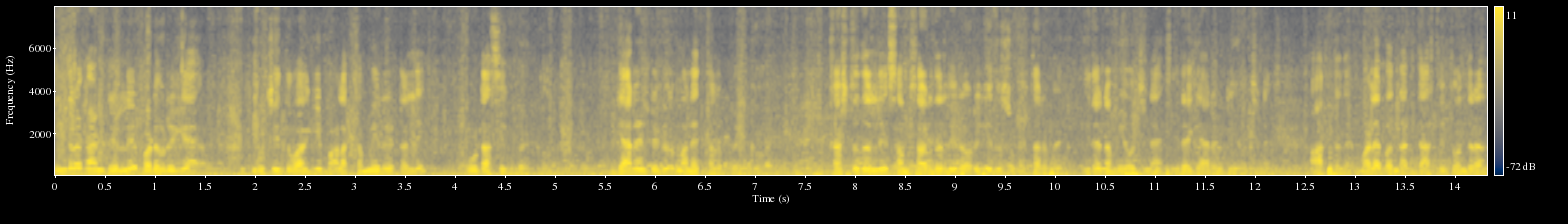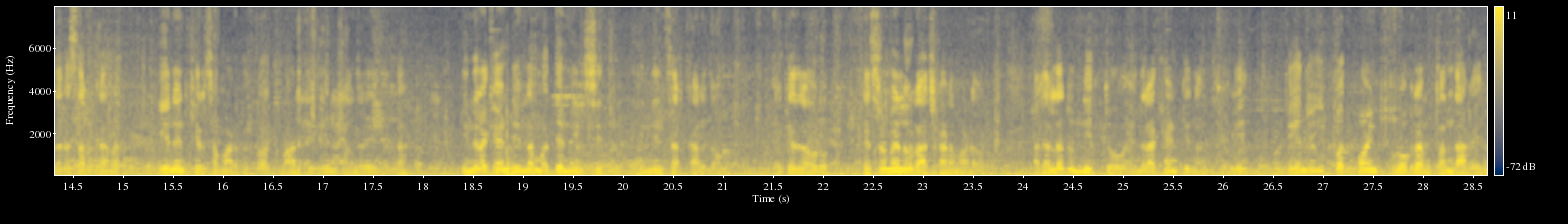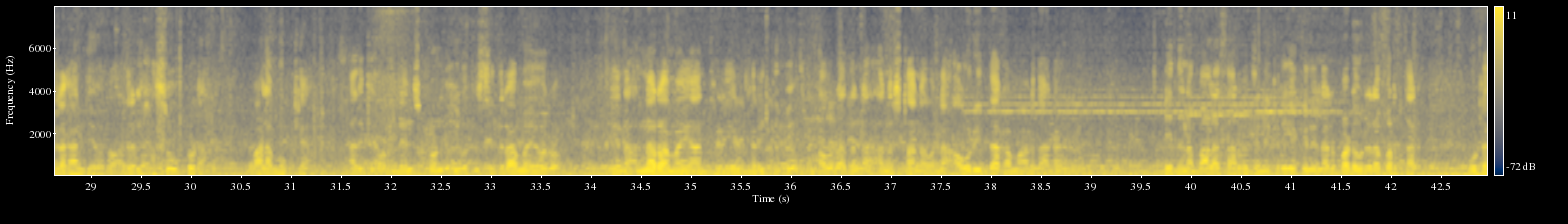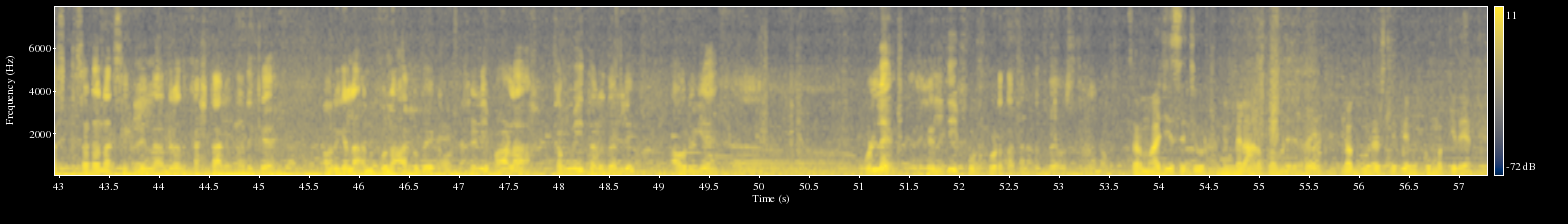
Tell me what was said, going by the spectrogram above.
ಇಂದಿರಾಕಾಂಟಿಯಲ್ಲಿ ಬಡವರಿಗೆ ಉಚಿತವಾಗಿ ಭಾಳ ಕಮ್ಮಿ ರೇಟಲ್ಲಿ ಊಟ ಸಿಗಬೇಕು. ಗ್ಯಾರಂಟಿಗಳು ಮನೆ ತಲುಪಬೇಕು. ಕಷ್ಟದಲ್ಲಿ ಸಂಸಾರದಲ್ಲಿರೋರಿಗೆ ಇದು ಸುಖ ತರಬೇಕು. ಇದೇ ನಮ್ಮ ಯೋಜನೆ, ಇದೇ ಗ್ಯಾರಂಟಿ ಯೋಜನೆ. ಆಗ್ತದೆ. ಮಳೆ ಬಂದಾಗ ಜಾಸ್ತಿ ತೊಂದರೆ ಆದಾಗ ಸರ್ಕಾರ ಏನೇನು ಕೆಲಸ ಮಾಡಬೇಕು ಅದು ಮಾಡ್ತೀವಿ, ಏನು ತೊಂದರೆ ಏನಿಲ್ಲ. ಇಂದಿರಾ ಕ್ಯಾಂಟೀನ್ನ ಮಧ್ಯೆ ನಿಲ್ಲಿಸಿದ್ರು ಹಿಂದಿನ ಸರ್ಕಾರದವರು. ಯಾಕೆಂದರೆ ಅವರು ಹೆಸರು ಮೇಲೂ ರಾಜಕಾರಣ ಮಾಡೋರು. ಅದೆಲ್ಲದೂ ನಿಂತು ಇಂದಿರಾ ಕ್ಯಾಂಟೀನ್ ಅಂತ ಹೇಳಿ, ಏಕೆಂದರೆ ಇಪ್ಪತ್ತು ಪಾಯಿಂಟ್ ಪ್ರೋಗ್ರಾಮ್ ತಂದಾಗ ಇಂದಿರಾ ಗಾಂಧಿಯವರು, ಅದರಲ್ಲಿ ಹಸು ಕೂಡ ಭಾಳ ಮುಖ್ಯ. ಅದಕ್ಕೆ ಅವರು ನೆನೆಸ್ಕೊಂಡು ಇವತ್ತು ಸಿದ್ದರಾಮಯ್ಯವರು ಏನು ಅನ್ನರಾಮಯ್ಯ ಅಂಥೇಳಿ ಏನು ಕರಿತೀವಿ, ಅವರು ಅದನ್ನು ಅನುಷ್ಠಾನವನ್ನು ಅವರಿದ್ದಾಗ ಮಾಡಿದಾಗ ಇದನ್ನು ಭಾಳ ಸಾರ್ವಜನಿಕರಿಗೆ ಯಾಕೆಂದ್ರೆ ಎಲ್ಲರೂ ಬಡವರೆಲ್ಲ ಬರ್ತಾರೆ. ಊಟ ಸಡನ್ನಾಗಿ ಸಿಗಲಿಲ್ಲ ಅಂದರೆ ಅದು ಕಷ್ಟ ಆಗುತ್ತೆ. ಅದಕ್ಕೆ ಅವರಿಗೆಲ್ಲ ಅನುಕೂಲ ಆಗಬೇಕು ಅಂತ ಹೇಳಿ ಭಾಳ ಕಮ್ಮಿ ದರದಲ್ಲಿ ಅವರಿಗೆ ಒಳ್ಳೆ ಹೆಲ್ದಿ ಫುಡ್ ಕೊಡ್ತಕ್ಕಂಥದ್ದು ವ್ಯವಸ್ಥೆ ನಾವು ಸರ್ ಮಾಜಿ ಸಚಿವರು ನಿಮ್ಮ ಮೇಲೆ ಆರೋಪ ಮಾಡಿದ್ದಾರೆ. ಕ್ಲಬ್ ನಡೆಸಲಿಕ್ಕೆ ನಿಮ್ಮ ಕುಮ್ಮಕ್ಕಿದೆ ಅಂತ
